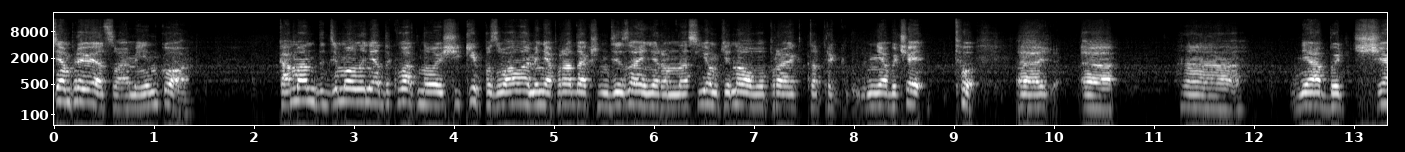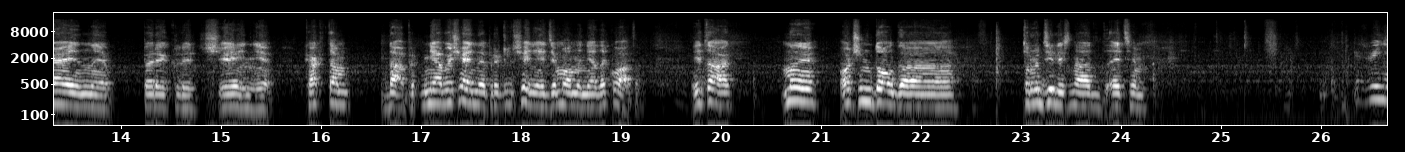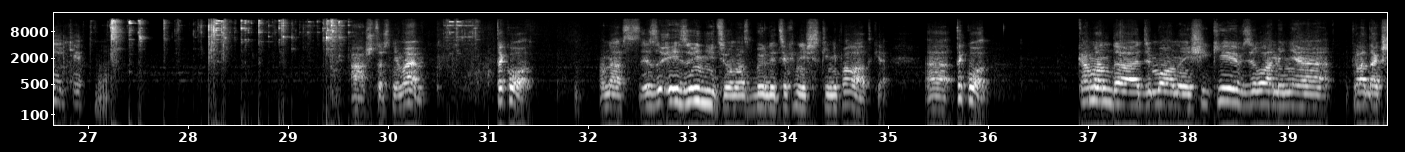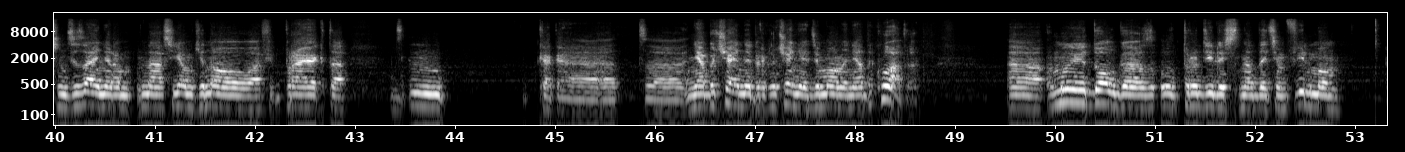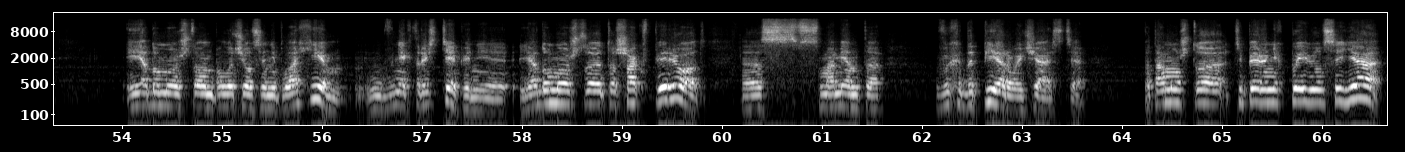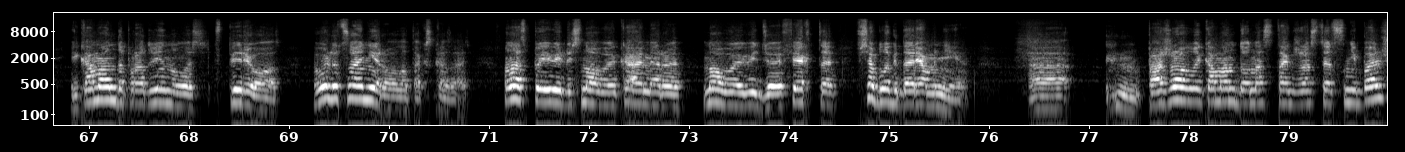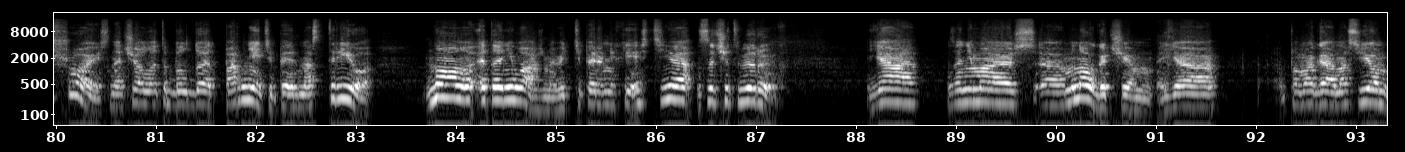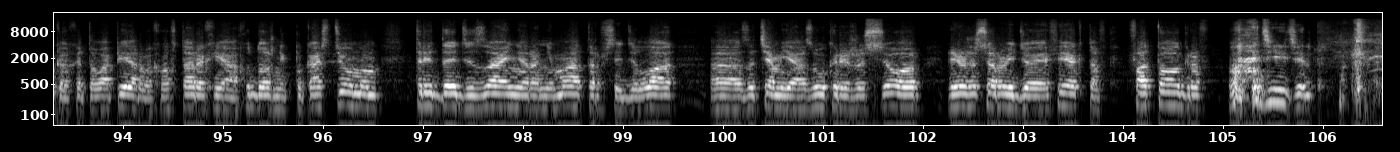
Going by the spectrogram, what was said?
Всем привет, с вами Инко. Команда Димона Неадекватного Щеки позвала меня продакшн-дизайнером на съемки нового проекта прик... необычай... Тьфу, э, э, э, необычайные приключения. Как там? Да, при- необычайное приключение Димона Неадеквата. Итак, мы очень долго трудились над этим Извините. А, что, снимаем? Так вот, у нас, из- извините, у нас были технические неполадки. А, так вот, команда Димона и Щеки взяла меня продакшн-дизайнером на съемки нового проекта как это, необычайное приключение Димона неадеквата. А, мы долго трудились над этим фильмом, и я думаю, что он получился неплохим в некоторой степени. Я думаю, что это шаг вперед э, с, с момента выхода первой части. Потому что теперь у них появился я, и команда продвинулась вперед. Эволюционировала, так сказать. У нас появились новые камеры, новые видеоэффекты. Все благодаря мне. Э, Пожалуй, команда у нас также остается небольшой. Сначала это был дуэт парней, теперь нас трио. Но это не важно, ведь теперь у них есть я за четверых. Я занимаюсь э, много чем. Я помогаю на съемках, это во-первых. Во-вторых, я художник по костюмам, 3D-дизайнер, аниматор, все дела. Э, затем я звукорежиссер, режиссер видеоэффектов, фотограф, водитель.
